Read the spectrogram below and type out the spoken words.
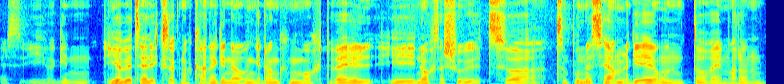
Also ich habe jetzt ehrlich gesagt noch keine genauen Gedanken gemacht, weil ich nach der Schule zur, zum Bundesheer gehe und da werden wir dann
